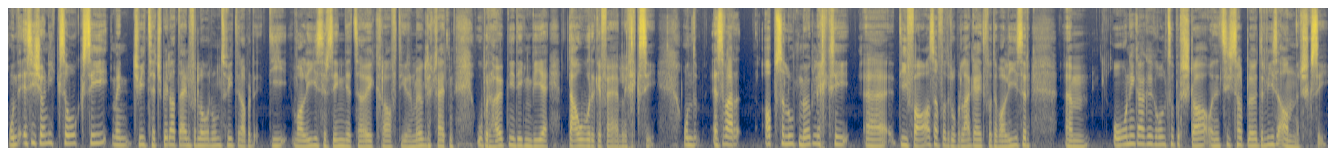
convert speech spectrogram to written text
Und es ist auch nicht so gewesen, meine, die Schweiz hat Spielanteil verloren und so weiter, aber die Waliser sind jetzt auch in Kraft ihrer Möglichkeiten überhaupt nicht irgendwie dauergefährlich gewesen. Und es war absolut möglich gewesen, äh, die Phase von der Überlegenheit der Waliser ähm, ohne Gegengol zu überstehen und jetzt ist es halt blöderweise anders gewesen.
